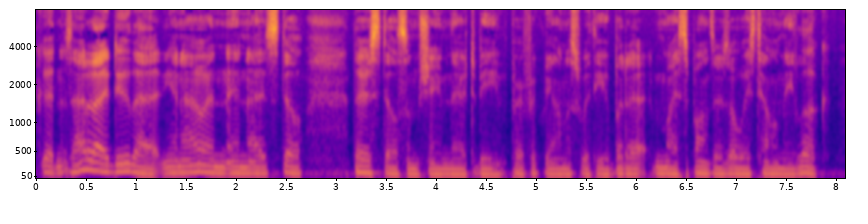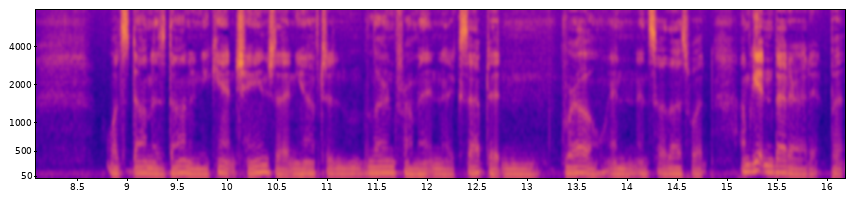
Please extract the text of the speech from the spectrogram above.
goodness, how did I do that?" You know, and and I still there's still some shame there, to be perfectly honest with you. But uh, my sponsor is always telling me, "Look, what's done is done, and you can't change that, and you have to learn from it and accept it and grow." And and so that's what I'm getting better at it, but.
